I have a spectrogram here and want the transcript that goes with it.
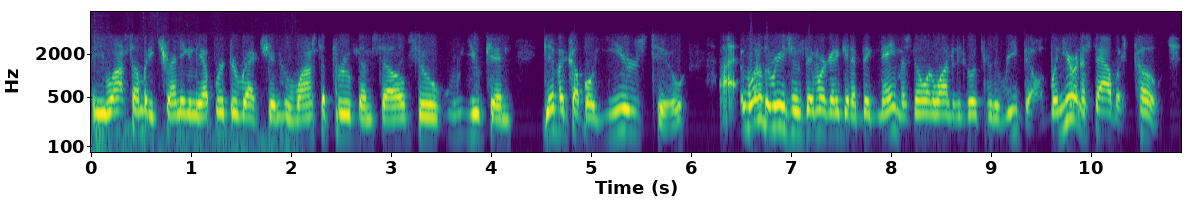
You want somebody trending in the upward direction who wants to prove themselves, who you can give a couple years to. Uh, one of the reasons they weren't going to get a big name is no one wanted to go through the rebuild. When you're an established coach,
